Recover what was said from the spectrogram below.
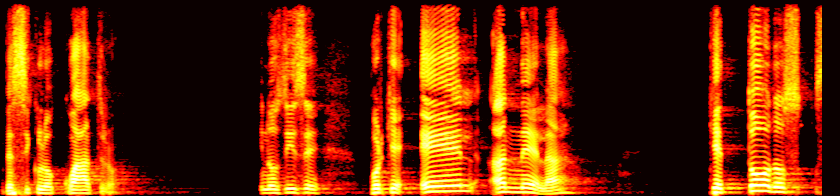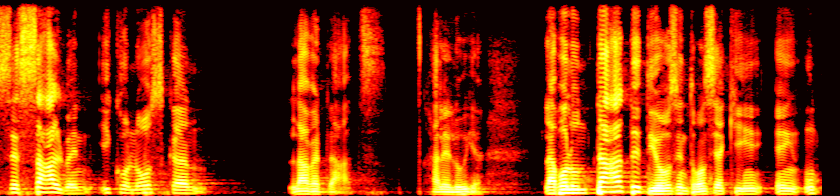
versículo 4. Y nos dice, porque Él anhela que todos se salven y conozcan la verdad. Aleluya. La voluntad de Dios entonces aquí en un-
